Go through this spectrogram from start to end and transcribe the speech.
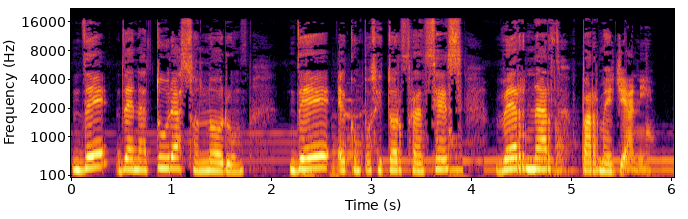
de De Natura Sonorum de el compositor francés Bernard Parmigiani.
